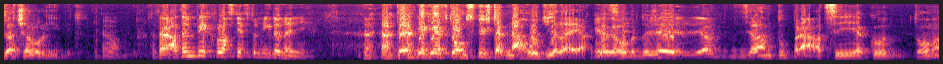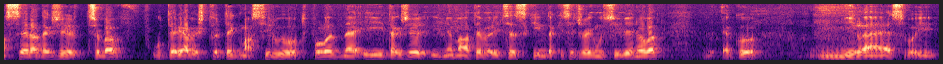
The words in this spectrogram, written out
začalo líbit. Jo. A, a ten běh vlastně v tom nikde není. Ten běh je v tom spíš tak nahodile, jako, Jasně. jo, protože já dělám tu práci jako toho masera, takže třeba v úterý a ve čtvrtek masíruju odpoledne i, takže i nemáte velice s kým, taky se člověk musí věnovat jako milé svoji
